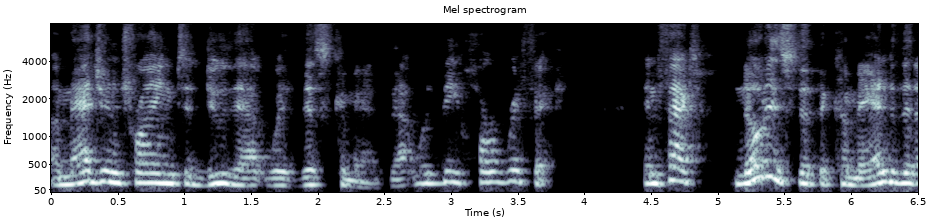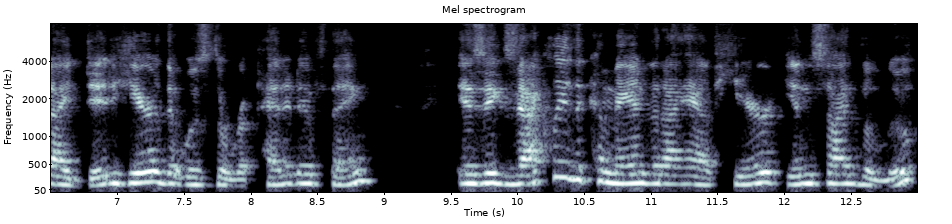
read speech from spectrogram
Imagine trying to do that with this command. That would be horrific. In fact, notice that the command that I did here that was the repetitive thing is exactly the command that I have here inside the loop,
